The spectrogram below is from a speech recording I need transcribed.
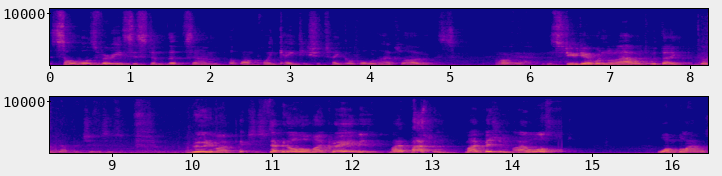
Sol was very insistent that um, at one point Katie should take off all her clothes. Oh yeah, The studio wouldn't allow it, would they? goddamn producers. Ruining my pictures, stepping all over my creativity, my passion, my vision, I lost. One blouse.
